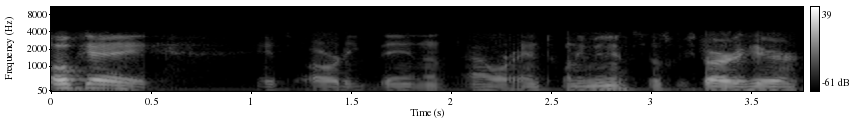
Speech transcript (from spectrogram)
Okay, it's already been an hour and 20 minutes since we started here.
